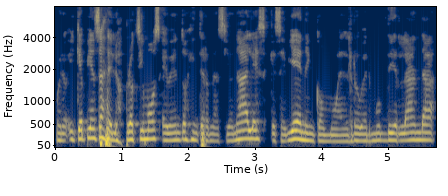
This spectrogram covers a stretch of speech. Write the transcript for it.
Bueno, ¿y qué piensas de los próximos eventos internacionales que se vienen como el Robert Mood de Irlanda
